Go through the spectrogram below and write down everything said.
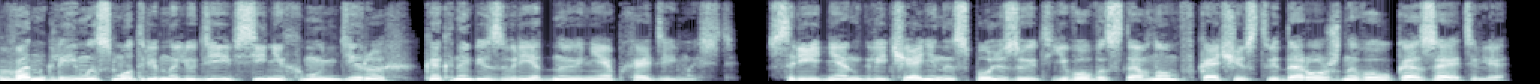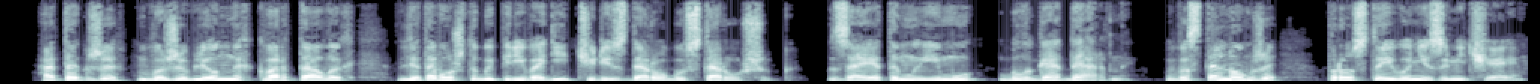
В Англии мы смотрим на людей в синих мундирах как на безвредную необходимость. Средний англичанин использует его в основном в качестве дорожного указателя, а также в оживленных кварталах для того, чтобы переводить через дорогу старушек. За это мы ему благодарны. В остальном же просто его не замечаем.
